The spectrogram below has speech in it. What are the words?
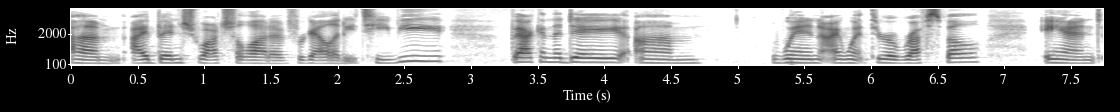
Um, I binge watched a lot of reality TV back in the day um, when I went through a rough spell, and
